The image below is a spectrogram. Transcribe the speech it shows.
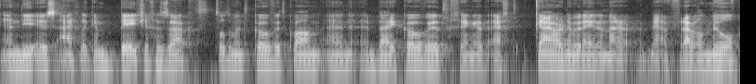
en die is eigenlijk een beetje gezakt tot en met COVID kwam. En bij COVID ging het echt keihard naar beneden naar ja, vrijwel nul.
